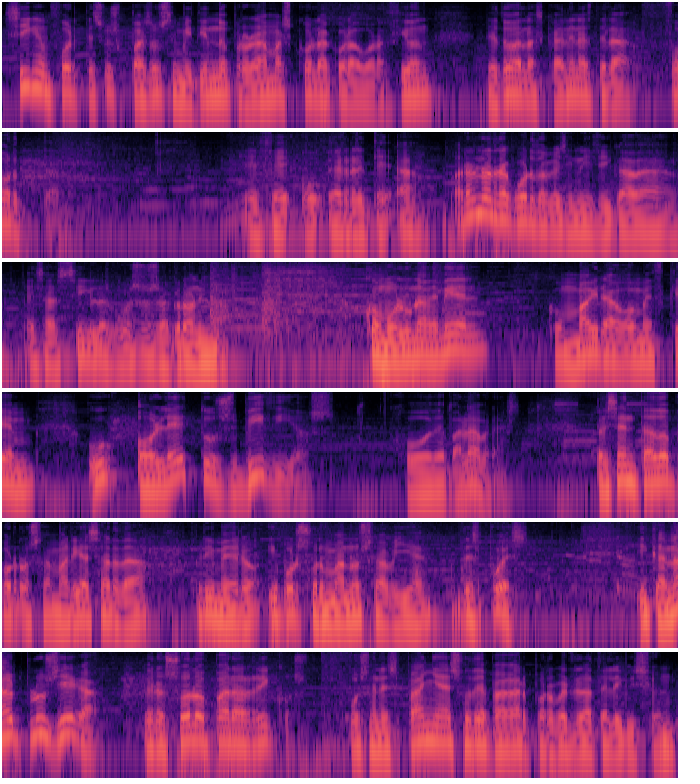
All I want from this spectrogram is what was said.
siguen fuertes sus pasos emitiendo programas con la colaboración de todas las cadenas de la Forta. F-O-R-T-A. Ahora no recuerdo qué significaba esas siglas o esos acrónimos. Como Luna de Miel, con Mayra Gómez Kem, u Olé tus vídeos, juego de palabras, presentado por Rosa María Sardá primero y por su hermano Xavier después. Y Canal Plus llega, pero solo para ricos, pues en España eso de pagar por ver la televisión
